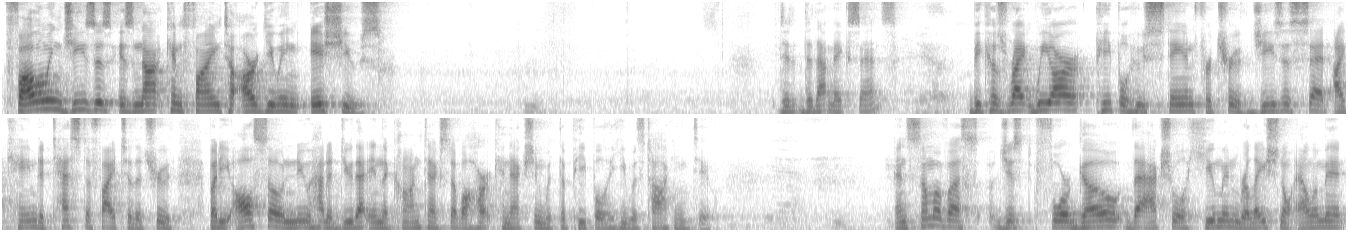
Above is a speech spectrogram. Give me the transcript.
Following Jesus is not confined to arguing issues. Did, did that make sense? Because, right, we are people who stand for truth. Jesus said, I came to testify to the truth, but he also knew how to do that in the context of a heart connection with the people he was talking to. And some of us just forego the actual human relational element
